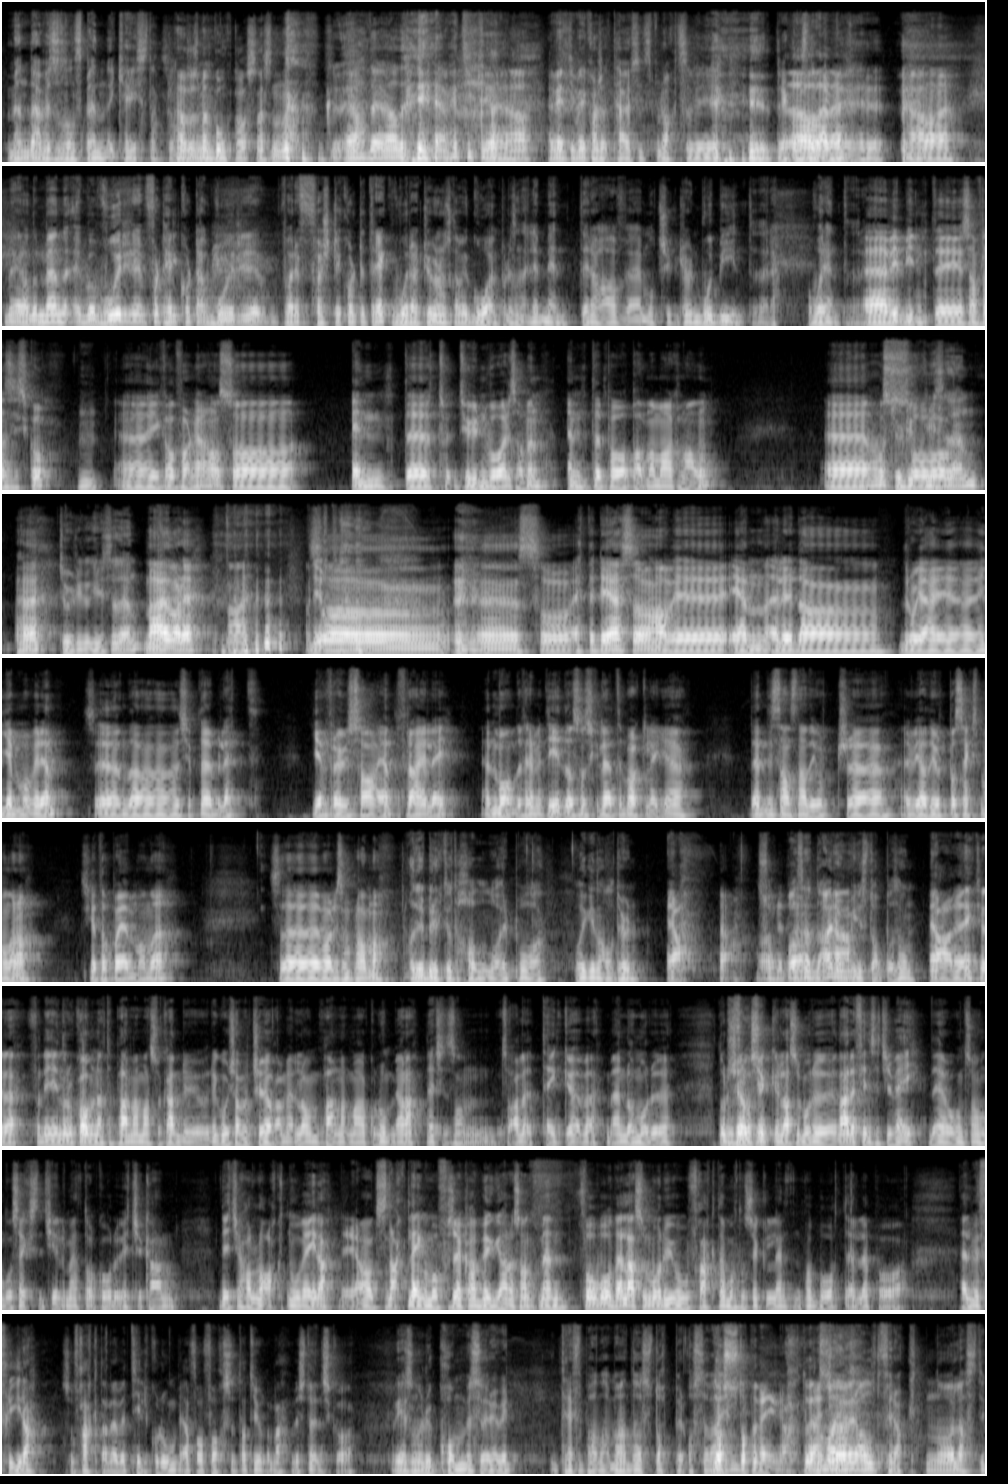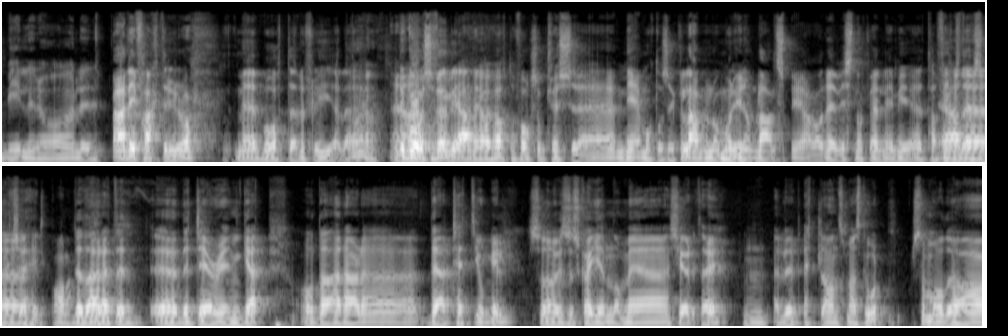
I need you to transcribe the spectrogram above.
Men det er vel sånn, sånn spennende case, da. Sånn, Høres ut som en bunke oss, nesten. ja, det, ja, det, jeg vet ikke. Jeg vet ikke, men kanskje det taushetsbelagt, så vi trenger ikke Ja, å det snakke det. mer. Ja, det er det. Men hvor, fortell kort da, hvor, bare først i korte trekk, hvor er turen? Så kan vi gå inn på litt sånne elementer av eh, motorsykkelturen. Hvor begynte dere? Og hvor endte dere? Eh, vi begynte i San Francisco mm. i California, og så endte turen vår sammen. Endte på Panamakanalen. Eh, Ja, og Turte du ikke å grise den? Hæ? Turte du ikke å grise den? Nei, det var det. Nei. Så, eh, så etter det så har vi en Eller da dro jeg eh, hjemover igjen. Så eh, da kjøpte jeg billett hjem fra USA igjen, fra LA, en måned frem i tid. Og så skulle jeg tilbakelegge den distansen hadde gjort, uh, vi hadde gjort på seks måneder. da. Skulle jeg ta på én måned. Så det var liksom planen, da. Og dere brukte et halvår på originalturen? Ja. Ja, Såpass, ja. det. Er jo Ja. mye stopp og sånn. ja, det er egentlig det. Fordi når du kommer ned til Panama, så kan du jo Det går ikke an å kjøre mellom Panama og Colombia, da. Det er ikke sånn så alle tenker over. Men da må du Når du kjører sykkel, da, så må du Nei, det fins ikke vei. Det er rundt sånn 160 km hvor du ikke kan det ikke har lagd noe vei, da. Jeg har snakket lenge om å forsøke å bygge det og sånt, men for vår del da, så må du jo frakte motorsykkelen enten på båt eller på eller med fly, da. Så frakte den over til Colombia for å fortsette turen, da, hvis du ønsker å Ok, Så når du kommer sørover, treffer Panama, da stopper også veien? Da stopper veien, ja. Da er det Hva gjør alt frakten og lastebiler og eller ja, de frakter du, da. Med båt eller fly eller Ah, ja. Det går jo selvfølgelig gjerne, Jeg har hørt om folk som krysser det med motorsykkel, men nå må du innom landsbyer, og det er visstnok veldig mye trafikk Ja, der som ikke er helt bra. da. Det der heter uh, The Darien Gap, og der er det, det er tett jungel. Så hvis du skal gjennom med kjøretøy, eller et eller annet som er stort, så må du ha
